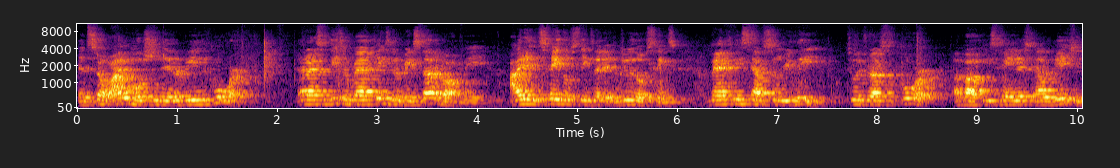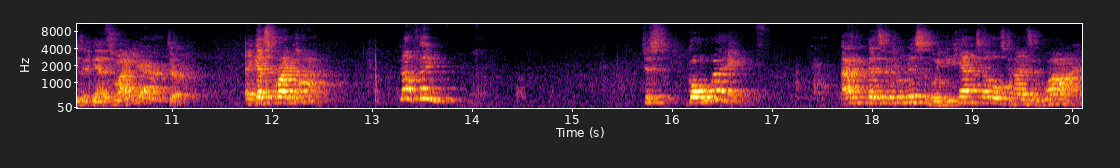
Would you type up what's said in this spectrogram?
And so I motioned to intervene in the court. And I said, these are bad things that are being said about me. I didn't say those things, I didn't do those things. May I please have some relief to address the court about these heinous allegations against my character? And guess what I got? Nothing. Just go away. I think that's impermissible. You can't tell those kinds of lies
